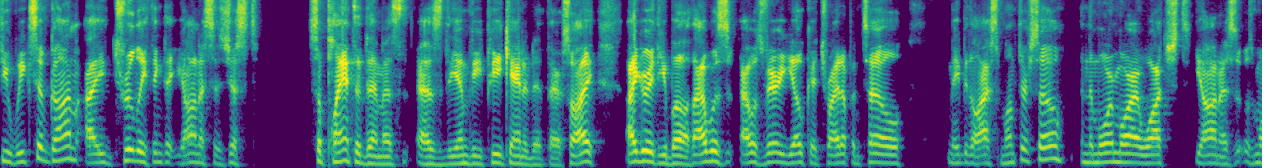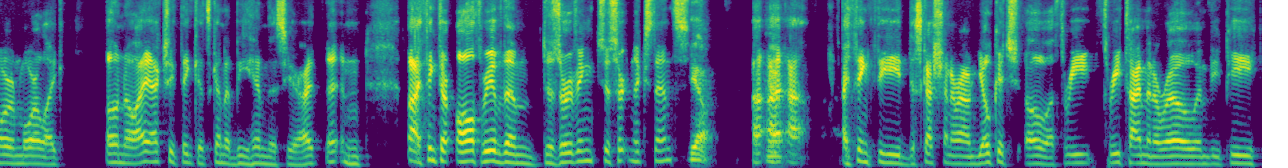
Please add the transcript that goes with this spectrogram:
few weeks have gone, I truly think that Giannis has just supplanted them as as the MVP candidate there. So I I agree with you both. I was I was very Jokic right up until maybe the last month or so, and the more and more I watched Giannis, it was more and more like, oh no, I actually think it's going to be him this year. I and I think they're all three of them deserving to certain extents. Yeah. I, yeah. I, I think the discussion around Jokic, oh, a three three time in a row MVP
